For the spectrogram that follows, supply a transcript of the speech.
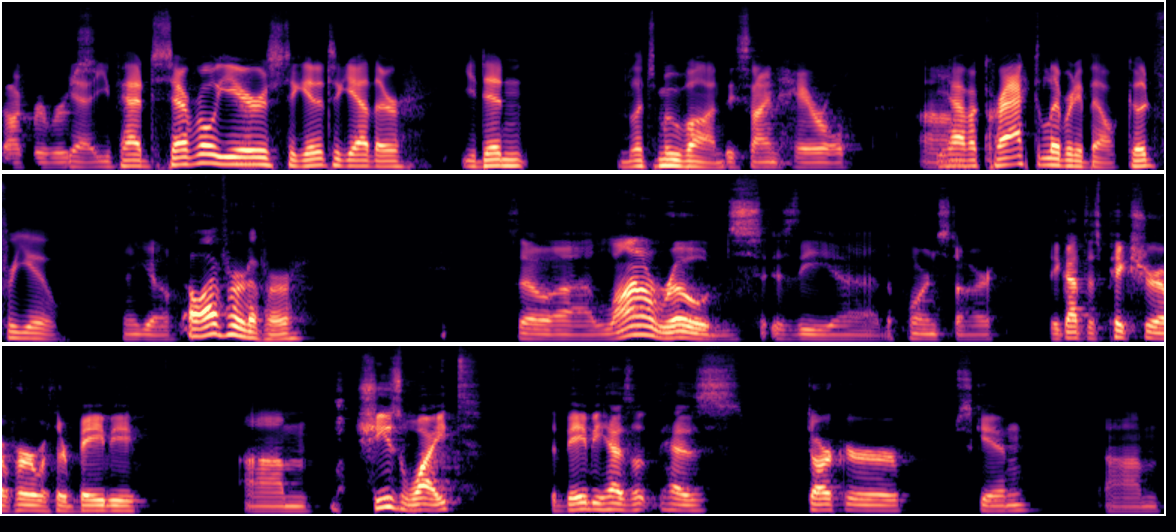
Doc Rivers. Yeah, you've had several years to get it together. You didn't. Let's move on. They signed Harrell. Um, You have a cracked Liberty Bell. Good for you. There you go. Oh, I've heard of her. So uh, Lana Rhoades is the uh, the porn star. They got this picture of her with her baby. Um, she's white. The baby has has darker skin, um,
